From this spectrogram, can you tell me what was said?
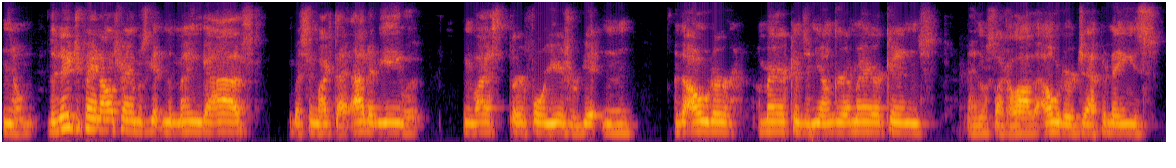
you know, the New Japan All Japan was getting the main guys, but it seemed like that IWE was, in the last three or four years were getting the older Americans and younger Americans. And it looks like a lot of the older Japanese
